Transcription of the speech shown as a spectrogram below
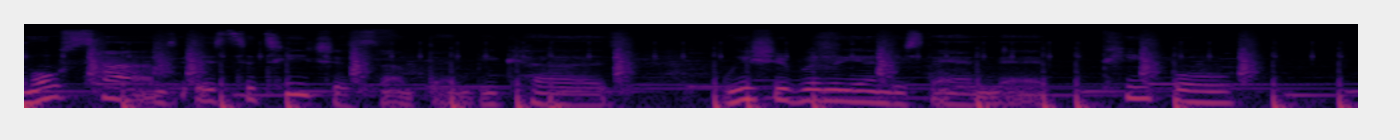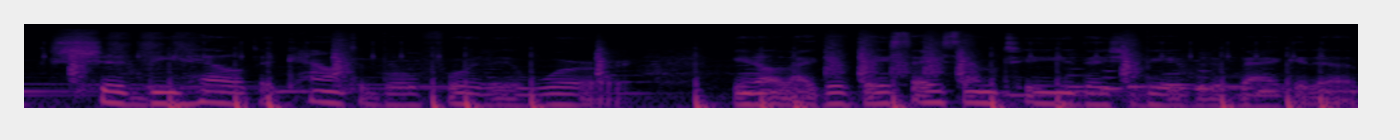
most times it's to teach us something because we should really understand that people should be held accountable for their word. You know, like if they say something to you, they should be able to back it up.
